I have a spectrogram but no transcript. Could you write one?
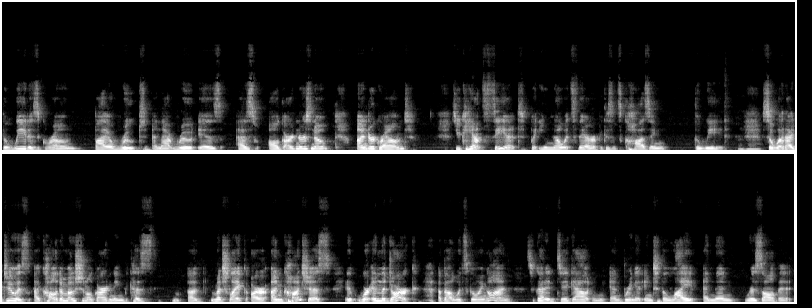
The weed is grown by a root, and that root is, as all gardeners know, underground. So you can't see it, but you know it's there because it's causing the weed. Mm-hmm. So what I do is I call it emotional gardening because uh, much like our unconscious, it, we're in the dark about what's going on. So we've got to dig out and, and bring it into the light and then resolve it.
